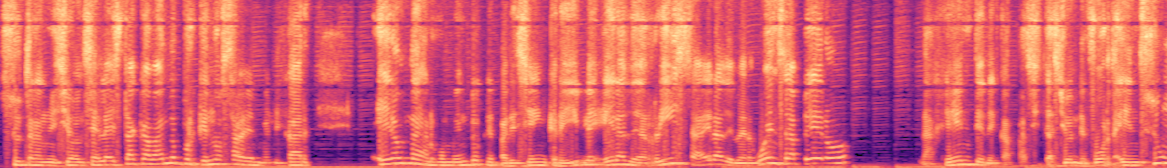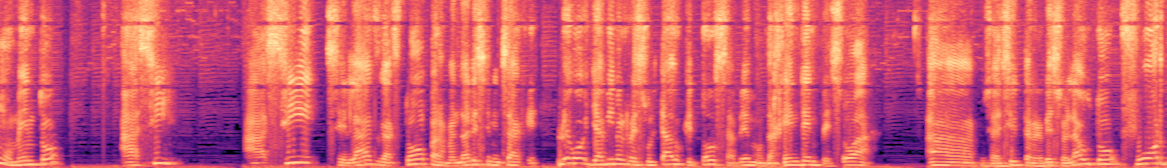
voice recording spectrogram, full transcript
su transmisión. Se la está acabando porque no sabe manejar. Era un argumento que parecía increíble, era de risa, era de vergüenza, pero la gente de capacitación de Ford en su momento así Así se las gastó para mandar ese mensaje. Luego ya vino el resultado que todos sabemos. La gente empezó a, a, pues decir te regreso el auto. Ford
